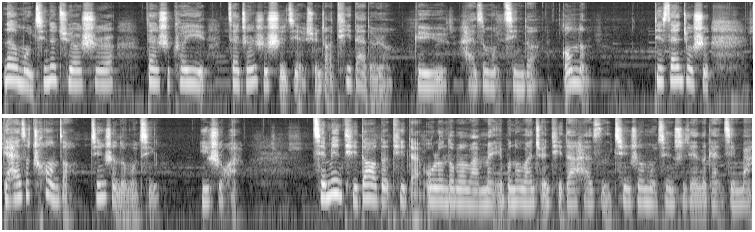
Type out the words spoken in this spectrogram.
那母亲的缺失，但是可以在真实世界寻找替代的人，给予孩子母亲的功能。第三就是给孩子创造精神的母亲，仪式化。前面提到的替代，无论多么完美，也不能完全替代孩子亲生母亲之间的感情吧。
